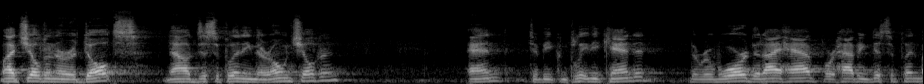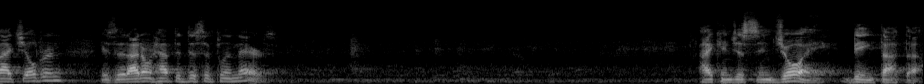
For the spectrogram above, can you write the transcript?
My children are adults, now disciplining their own children. And to be completely candid, the reward that I have for having disciplined my children is that I don't have to discipline theirs. I can just enjoy being tata,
